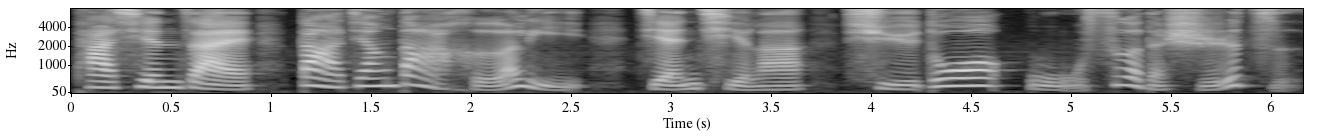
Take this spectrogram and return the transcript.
她先在大江大河里捡起了许多五色的石子。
